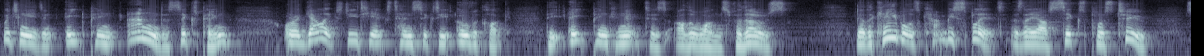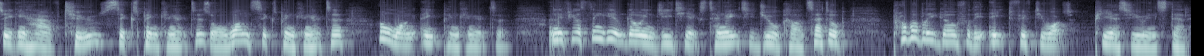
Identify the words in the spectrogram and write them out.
which needs an 8 pin and a 6 pin or a Galax GTX 1060 overclock the 8 pin connectors are the ones for those. Now the cables can be split as they are 6 plus 2. So you can have two 6 pin connectors or one 6 pin connector and one 8 pin connector. And if you're thinking of going GTX 1080 dual card setup, probably go for the 850 watt PSU instead.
